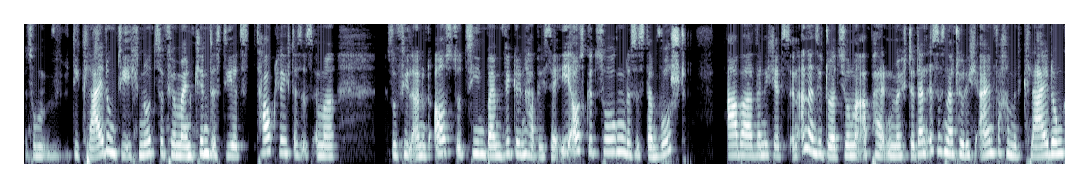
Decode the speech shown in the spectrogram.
so die Kleidung, die ich nutze für mein Kind, ist die jetzt tauglich? Das ist immer so viel an und auszuziehen. Beim Wickeln habe ich es ja eh ausgezogen, das ist dann wurscht. Aber wenn ich jetzt in anderen Situationen mal abhalten möchte, dann ist es natürlich einfacher mit Kleidung,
